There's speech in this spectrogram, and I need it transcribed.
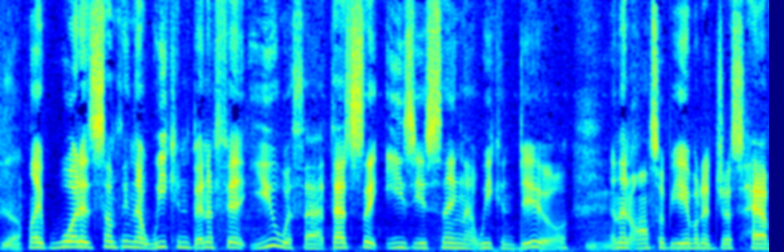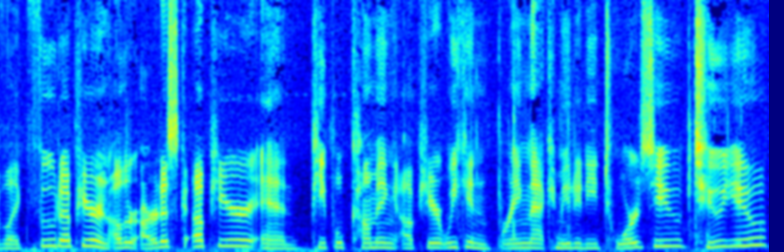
Yeah. Like what is something that we can benefit you with that? That's the easiest thing that we can do. Mm-hmm. And then also be able to just have like food up here and other artists up here and people coming up here. We can bring that community towards you, to you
